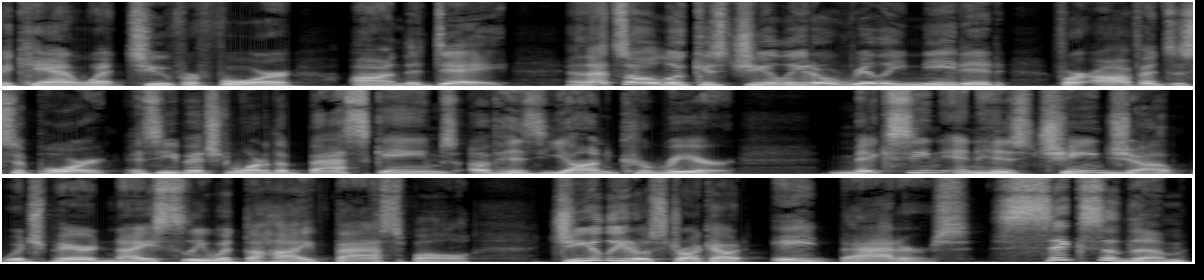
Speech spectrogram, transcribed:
McCann went two for four on the day. And that's all Lucas Giolito really needed for offensive support as he pitched one of the best games of his young career. Mixing in his changeup, which paired nicely with the high fastball, Giolito struck out eight batters, six of them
